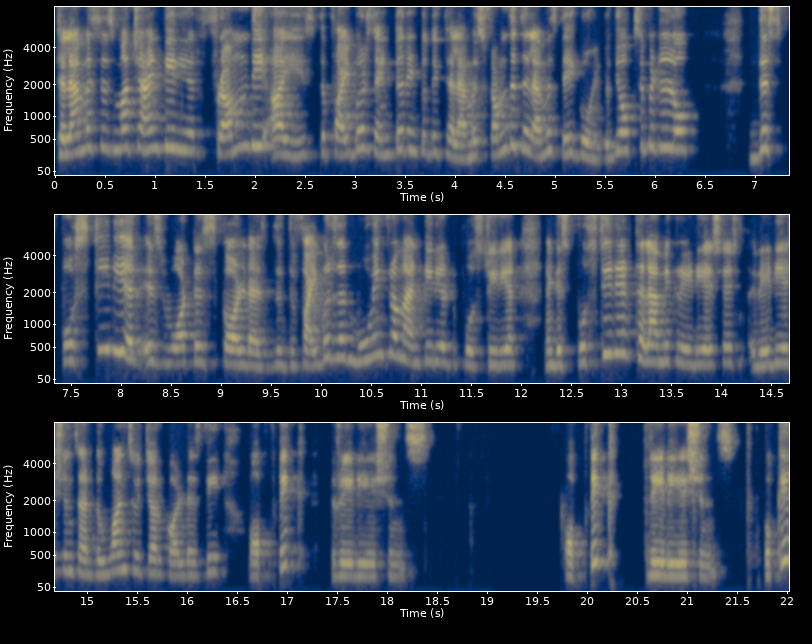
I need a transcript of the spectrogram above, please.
Thalamus is much anterior. From the eyes, the fibers enter into the thalamus. From the thalamus, they go into the occipital lobe. This posterior is what is called as the, the fibers are moving from anterior to posterior and this posterior thalamic radiation, radiations are the ones which are called as the optic radiations. Optic radiations. Okay.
